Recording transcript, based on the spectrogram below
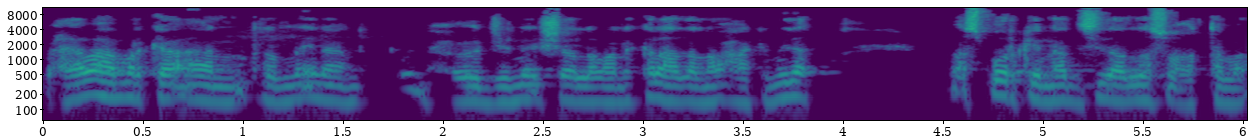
waxyaabaha marka aan rabno inaan xoojino insha allah waana kala hadalna waxaa ka mid a. Baasboorkeena hadda sidaad la socotaba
